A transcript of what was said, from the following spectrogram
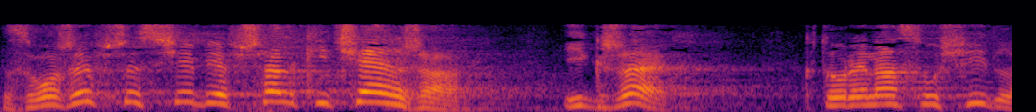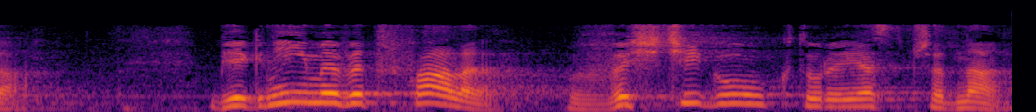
złożywszy z siebie wszelki ciężar i grzech, który nas usidla, biegnijmy wytrwale w wyścigu, który jest przed nami.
